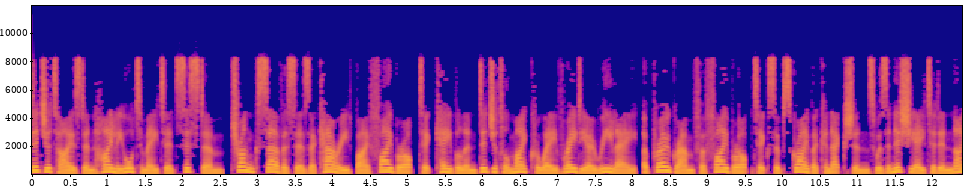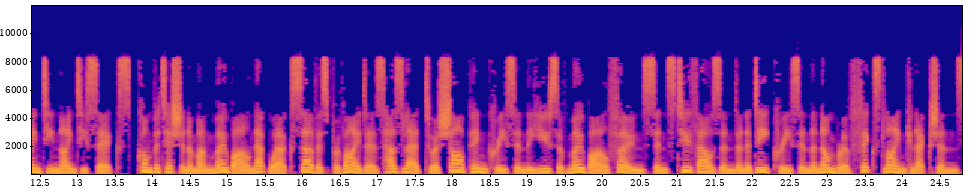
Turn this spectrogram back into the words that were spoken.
digitized and highly automated system, trunk services are carried by fiber optic cable and digital microwave radio relay. A program for fiber optic subscriber connections was initiated in 1996, competition among mobile network service providers has led to a sharp increase in the use of mobile phones since 2000 and a decrease in the number of fixed-line connections,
